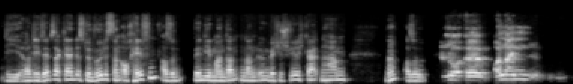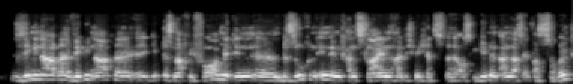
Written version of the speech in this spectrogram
die relativ selbsterklärend ist. Du würdest dann auch helfen, also wenn die Mandanten dann irgendwelche Schwierigkeiten haben. Ne? Also, also äh, online Seminare, Webinare äh, gibt es nach wie vor. Mit den äh, Besuchen in den Kanzleien halte ich mich jetzt äh, aus gegebenen Anlass etwas zurück.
